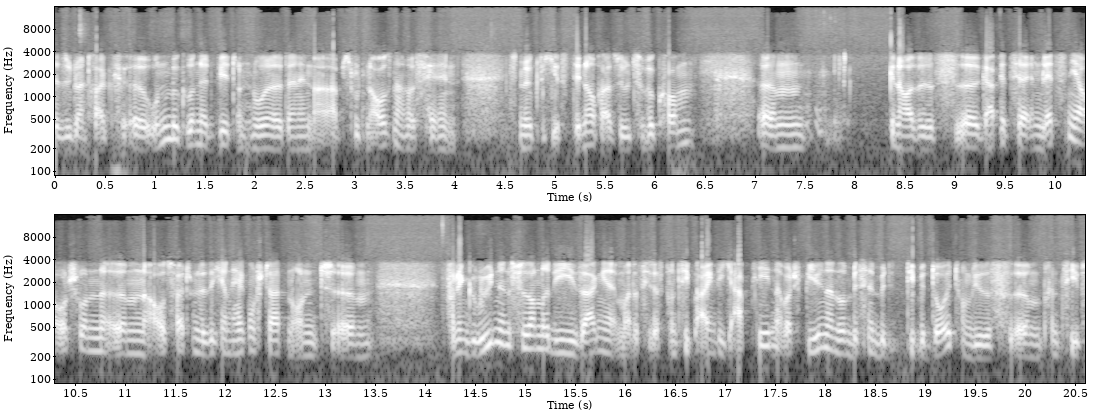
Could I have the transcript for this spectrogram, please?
der Asylantrag äh, unbegründet wird und nur dann in absoluten Ausnahmefällen es möglich ist, dennoch Asyl zu bekommen. Ähm, Genau, also es äh, gab jetzt ja im letzten Jahr auch schon ähm, eine Ausweitung der sicheren Herkunftsstaaten und ähm, von den Grünen insbesondere, die sagen ja immer, dass sie das Prinzip eigentlich ablehnen, aber spielen dann so ein bisschen die Bedeutung dieses ähm, Prinzips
